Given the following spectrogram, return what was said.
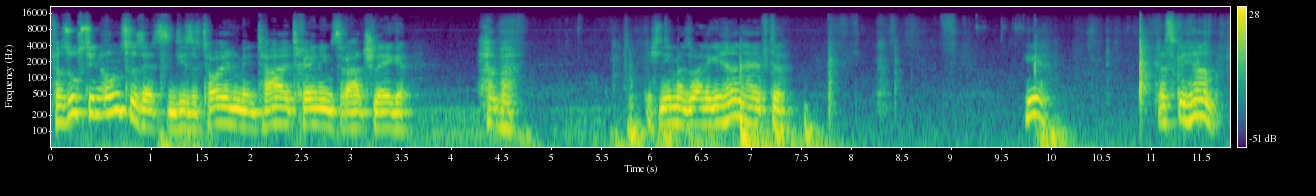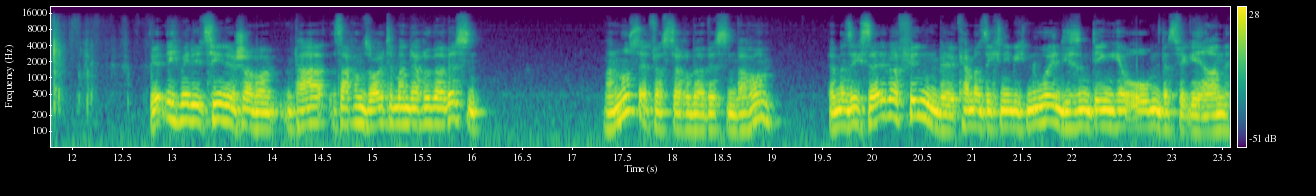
Versuchst ihn umzusetzen, diese tollen Mentaltrainingsratschläge. Aber ich nehme mal so eine Gehirnhälfte. Hier, das Gehirn. Wird nicht medizinisch, aber ein paar Sachen sollte man darüber wissen. Man muss etwas darüber wissen. Warum? Wenn man sich selber finden will, kann man sich nämlich nur in diesem Ding hier oben, das wir Gehirn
